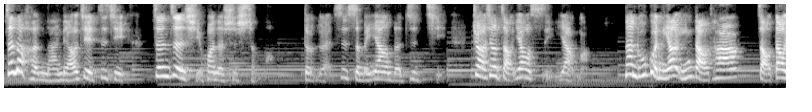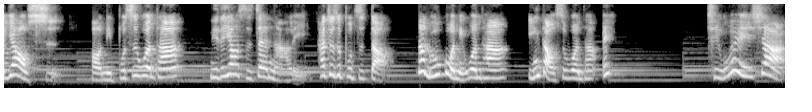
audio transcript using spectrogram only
真的很难了解自己真正喜欢的是什么，对不对？是什么样的自己，就好像找钥匙一样嘛。那如果你要引导他找到钥匙，哦，你不是问他你的钥匙在哪里，他就是不知道。那如果你问他，引导是问他，哎。请问一下，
